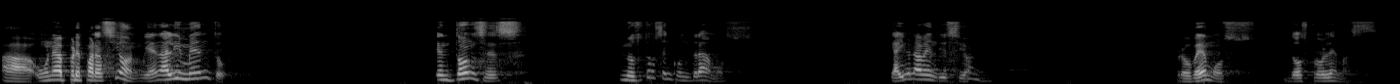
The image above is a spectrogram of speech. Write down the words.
ah, una preparación, bien, alimento. Entonces, nosotros encontramos que hay una bendición, pero vemos dos problemas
